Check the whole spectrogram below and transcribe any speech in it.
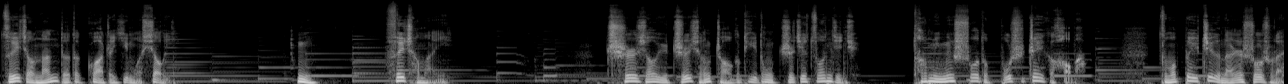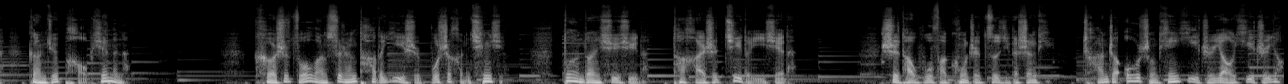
嘴角难得的挂着一抹笑意。嗯，非常满意。池小雨只想找个地洞直接钻进去。他明明说的不是这个，好吧？怎么被这个男人说出来，感觉跑偏了呢？可是昨晚虽然他的意识不是很清醒，断断续续的，他还是记得一些的。是他无法控制自己的身体，缠着欧胜天一直要，一直要。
